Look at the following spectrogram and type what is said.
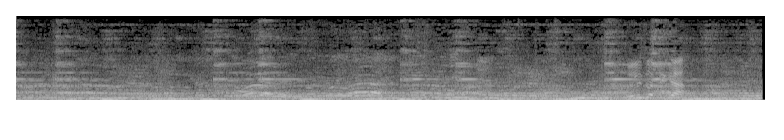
রেকর্ড করেন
